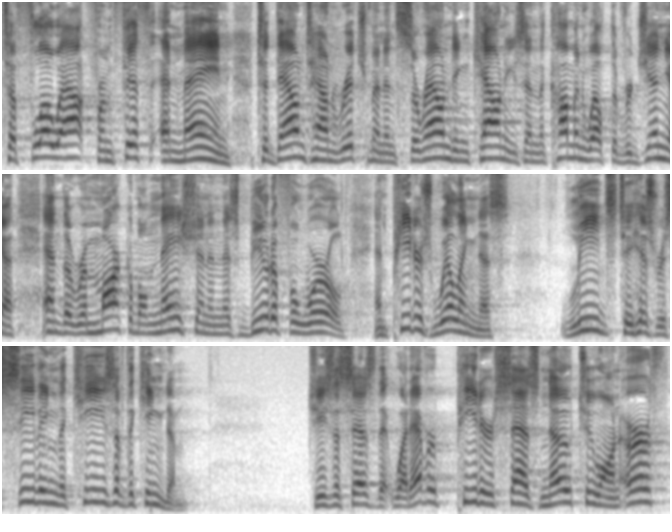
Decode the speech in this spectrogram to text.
to flow out from Fifth and Main to downtown Richmond and surrounding counties and the Commonwealth of Virginia and the remarkable nation in this beautiful world. And Peter's willingness leads to his receiving the keys of the kingdom. Jesus says that whatever Peter says no to on earth,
